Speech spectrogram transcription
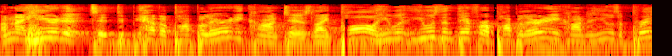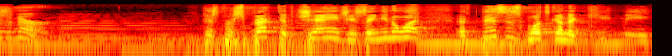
I'm not here to, to, to have a popularity contest like Paul. He, was, he wasn't there for a popularity contest, he was a prisoner. His perspective changed. He's saying, you know what? If this is what's going to keep me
